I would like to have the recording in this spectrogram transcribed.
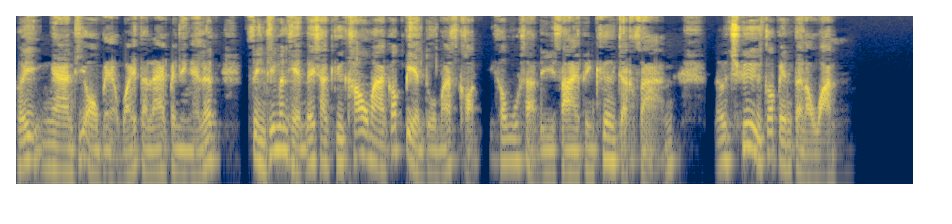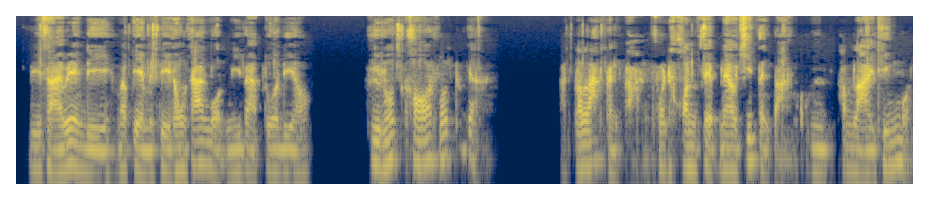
เฮ้ยงานที่ออกแบบไว้แต่แรกเป็นยังไงแล้ว สิ่งที่มันเห็นได้ชัดคือเข้ามาก็เปลี่ยนตัวมาสคอตที่เขาอุตส่าห์ดีไซน์เป็นเครื่องจักรสารแล้วชื่อก็เป็นแต่ละวัน ดีไซน์ไว้อย่างดี มาเปลี่ยนเป็นสีธงชาติหมดมีแบบตัวเดียว คือลดคอสลดทุกอย่างอัตลักษณ์ต่างๆคนคอนเซปต์แนวคิดต่างๆ คุณทำลายทิ้งหมด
